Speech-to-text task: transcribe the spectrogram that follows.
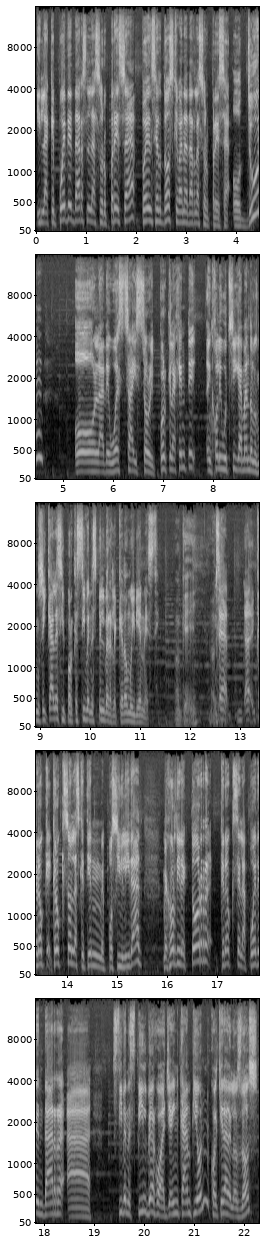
Y la que puede dar la sorpresa, pueden ser dos que van a dar la sorpresa. O Dune o la de West Side Story. Porque la gente en Hollywood sigue amando los musicales y porque Steven Spielberg le quedó muy bien este. Ok. O sea, ah, creo que, creo que son las que tienen posibilidad. Mejor director, creo que se la pueden dar a Steven Spielberg o a Jane Campion, cualquiera de los dos.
